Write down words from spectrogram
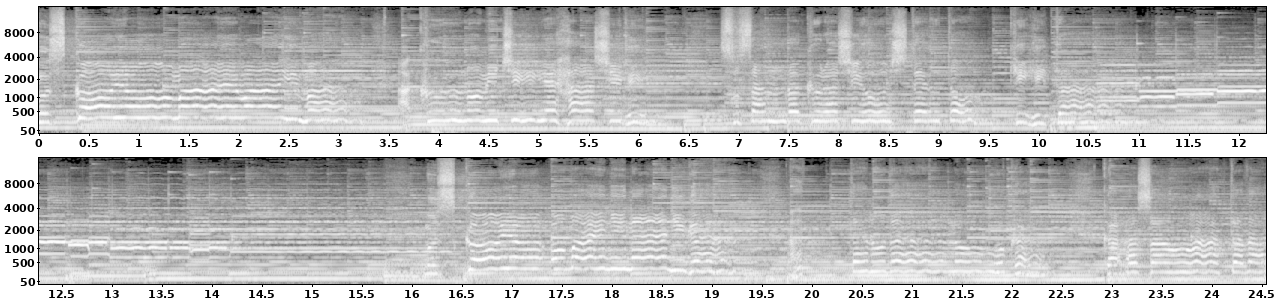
息子よお前は今悪の道へ走りすさんだ暮らしをしてると聞いた。息子よお前に何があったのだろうか。母さんはただ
